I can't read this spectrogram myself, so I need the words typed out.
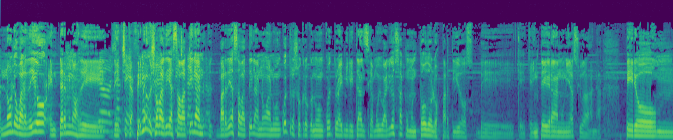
no lo bardeo en términos de, No, de chica. Primero que yo bardea a Sabatella, bardea a Sabatella no a Nuevo Encuentro. Yo creo que en Nuevo Encuentro hay militancia muy valiosa, como en todos los partidos de que, que integran Unidad Ciudadana. Pero mm,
